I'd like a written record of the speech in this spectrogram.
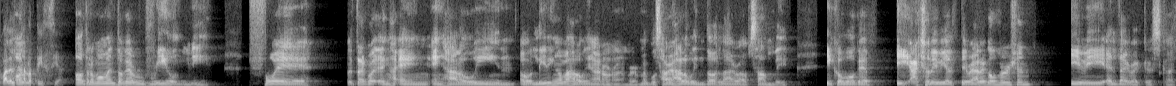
¿Cuál es o- la noticia? otro momento que reeled me fue ¿te acuer- en, en, en Halloween o leading up a Halloween, I don't remember. Me puse a ver Halloween 2, la de Rob Zombie. Y como que, y actually vi el theoretical version y vi el director's cut.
